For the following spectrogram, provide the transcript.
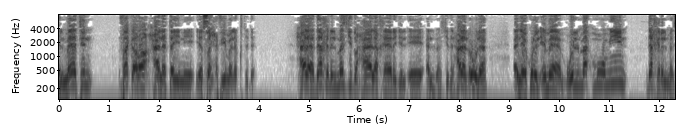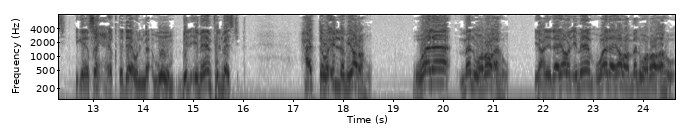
الماتن ذكر حالتين يصح فيهما الاقتداء. حالة داخل المسجد وحالة خارج الايه المسجد. الحالة الأولى أن يكون الإمام والمأمومين داخل المسجد. يجي يصح اقتداء المأموم بالإمام في المسجد. حتى وإن لم يره ولا من وراءه. يعني لا يرى الإمام ولا يرى من وراءه.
